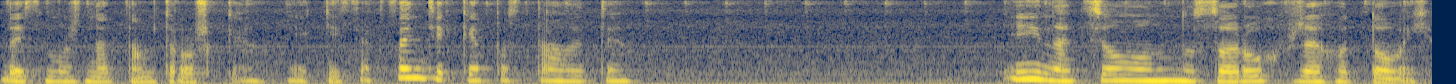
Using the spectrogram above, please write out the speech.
Десь можна там трошки якісь акцентики поставити. І на цьому носорог вже готовий.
